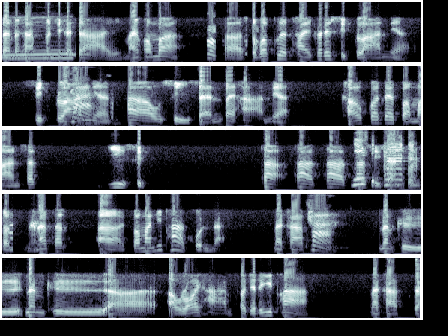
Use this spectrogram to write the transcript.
นั่นนะครับอืมมันจะกระจาย หมายความว่าค่ะเอ่อสมมติว่าเพื่อไทยก็ได้สิบล้านเนี่ยสิบล้านค่ะเนี่ย ถ้าเอาสี่แสนไปหารเนี่ยเขาก็ได้ประมาณสักยี่สิบถ้าถ้าถ้าถ้าสี่แสนคนต่อหนึ่งนะถ้าอ่าประมาณยี่ห้าคนนะนะครับค่ะ นั่นคือนั่นคือเอ่อเอาร้อยหารเขาจะได้ยี่ห้านะครับ แต่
